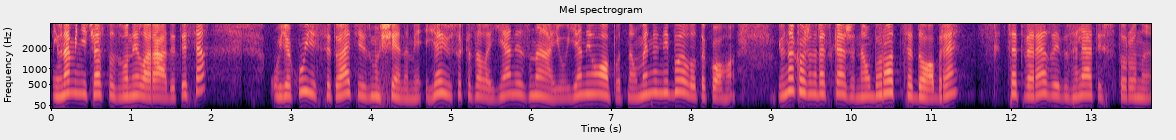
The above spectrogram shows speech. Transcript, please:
І вона мені часто дзвонила радитися у якоїсь ситуації з мужчинами. І я їй все казала: я не знаю, я не опитна, у мене не було такого. І вона кожен раз каже: наоборот, це добре, це тверезий взгляд із сторони.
